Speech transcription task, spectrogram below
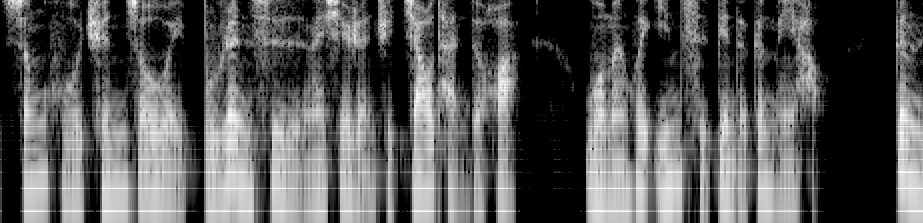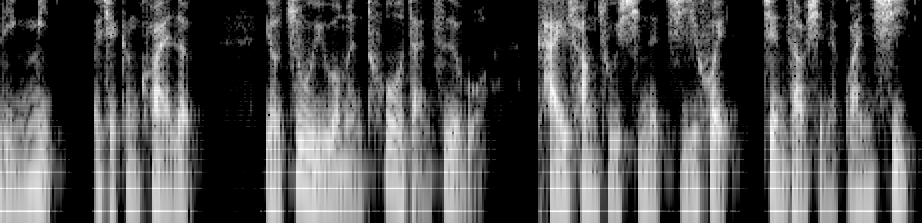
生活圈周围不认识的那些人去交谈的话，我们会因此变得更美好、更灵敏，而且更快乐，有助于我们拓展自我、开创出新的机会、建造新的关系。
